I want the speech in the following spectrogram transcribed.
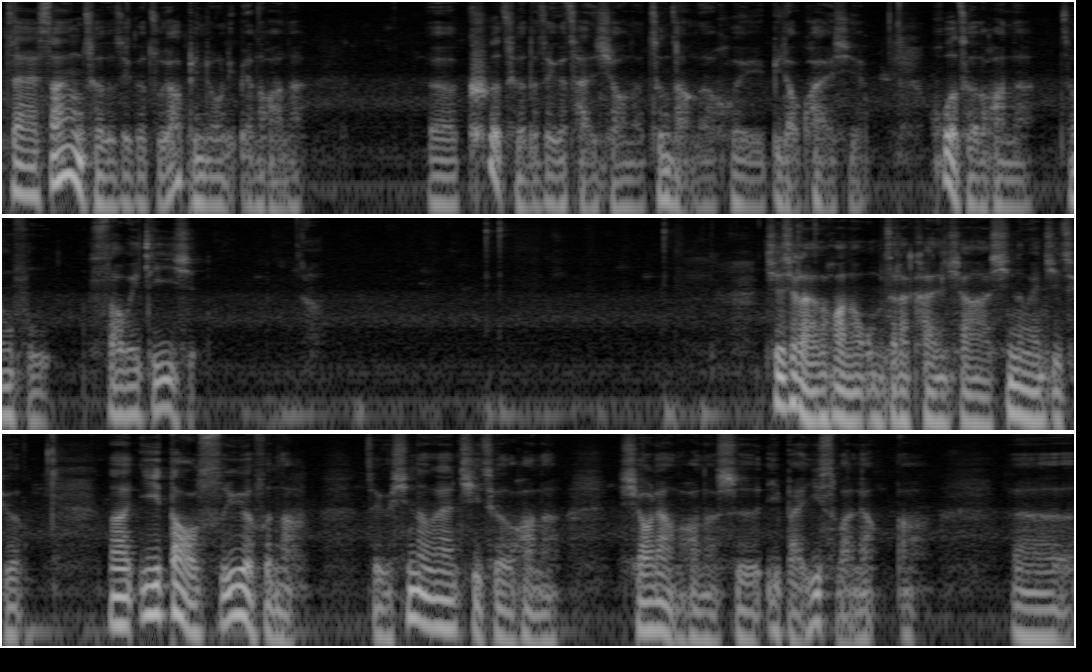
在商用车的这个主要品种里边的话呢，呃，客车的这个产销呢增长的会比较快一些，货车的话呢增幅稍微低一些。接下来的话呢，我们再来看一下新能源汽车。那一到十月份呢，这个新能源汽车的话呢，销量的话呢是一百一十万辆啊，呃，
